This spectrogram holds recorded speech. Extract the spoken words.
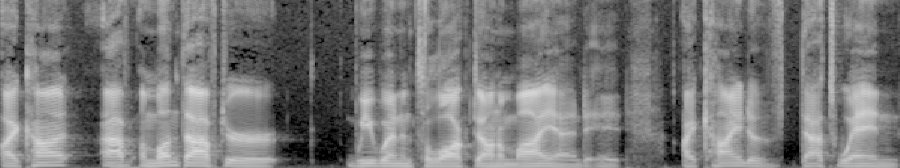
I can't. A month after we went into lockdown on my end, it I kind of that's when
